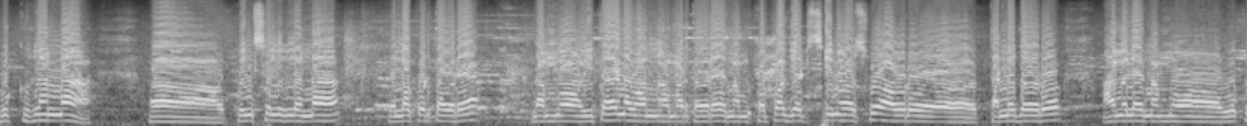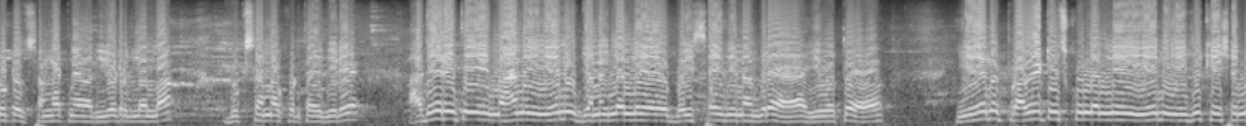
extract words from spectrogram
ಬುಕ್ಗಳನ್ನು ಪೆನ್ಸಿಲ್ಗಳನ್ನು ಎಲ್ಲ ಕೊಡ್ತಾವ್ರೆ. ನಮ್ಮ ವಿತರಣವನ್ನು ಮಾಡ್ತಾವ್ರೆ. ನಮ್ಮ ಕೊಪ್ಪ ಜಟ್ ಶ್ರೀನಿವಾಸು ಅವರು ತಂಡದವರು, ಆಮೇಲೆ ನಮ್ಮ ಒಕ್ಕೂಟದ ಸಂಘಟನೆ ಲೀಡರ್ಗಳೆಲ್ಲ ಬುಕ್ಸನ್ನು ಕೊಡ್ತಾ ಇದ್ದೀರಿ. ಅದೇ ರೀತಿ ನಾನು ಏನು ಜನಗಳಲ್ಲಿ ಬಯಸ್ತಾ ಇದ್ದೀನಿ ಅಂದರೆ ಇವತ್ತು ಏನು ಪ್ರೈವೇಟ್ ಸ್ಕೂಲಲ್ಲಿ ಏನು ಎಜುಕೇಷನ್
